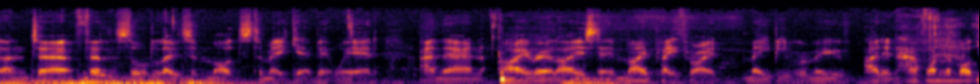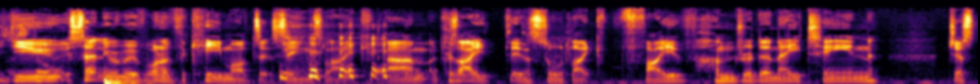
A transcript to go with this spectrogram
and uh, Phil installed loads of mods to make it a bit weird. And then I realised in my playthrough, I'd maybe remove. I didn't have one of the mods You installed. certainly removed one of the key mods. It seems like because I installed like 518 just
